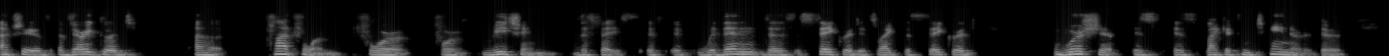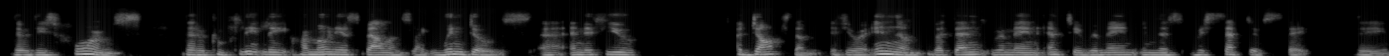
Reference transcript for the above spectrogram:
actually a, a very good uh, platform for for reaching the face. If, if within the sacred, it's like the sacred worship is, is like a container. There, there are these forms that are completely harmonious, balanced, like windows. Uh, and if you adopt them, if you are in them, but then remain empty, remain in this receptive state, the,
